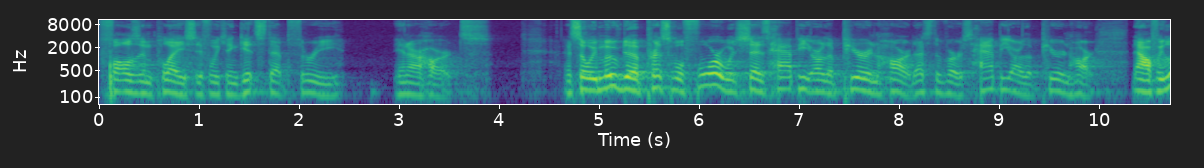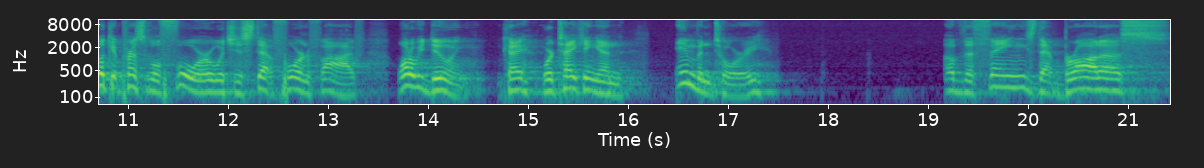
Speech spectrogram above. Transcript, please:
falls in place if we can get step three in our hearts. And so we move to principle four, which says, Happy are the pure in heart. That's the verse. Happy are the pure in heart. Now, if we look at principle four, which is step four and five, what are we doing? Okay, we're taking an inventory of the things that brought us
